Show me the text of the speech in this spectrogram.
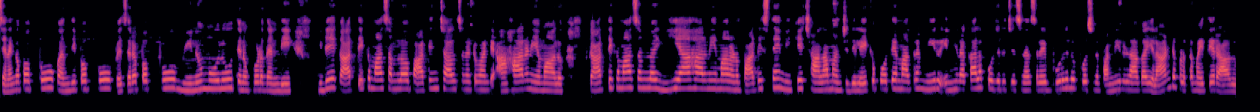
శనగపప్పు కందిపప్పు పెసరపప్పు మినుములు తినకూడదండి. ఇదే కార్తీక మాసంలో పాటించాల్సినటువంటి ఆహార నియమాలు. కార్తీక మాసంలో ఈ ఆహార నియమాలను పాటిస్తే మీకే చాలా మంచిది. లేకపోతే మాత్రం మీరు ఎన్ని రకాల పూజలు చేసినా సరే బూడిదలు పోసిన పన్నీరు లాగా ఎలాంటి ఫలితం అయితే రాదు.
